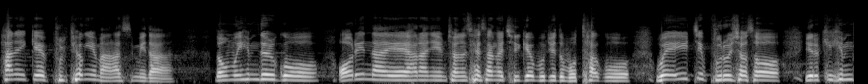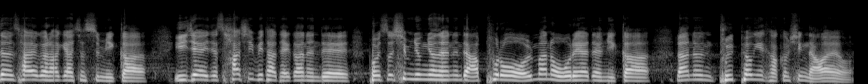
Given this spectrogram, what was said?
하나님께 불평이 많았습니다. 너무 힘들고 어린 나이에 하나님 저는 세상을 즐겨보지도 못하고 왜 일찍 부르셔서 이렇게 힘든 사역을 하게 하셨습니까? 이제 이제 40이 다 돼가는데 벌써 16년 했는데 앞으로 얼마나 오래 해야 됩니까? 라는 불평이 가끔씩 나와요.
